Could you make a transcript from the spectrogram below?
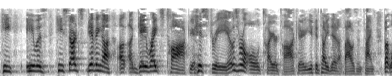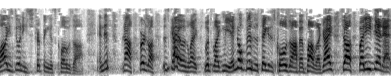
he he was he starts giving a, a, a gay rights talk, history. It was a real old, tired talk. You could tell he did it a thousand times. But while he's doing it, he's stripping his clothes off. And this now, first of all, this guy was like looked like me. He had no business taking his clothes off in public, right? So, but he did it,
